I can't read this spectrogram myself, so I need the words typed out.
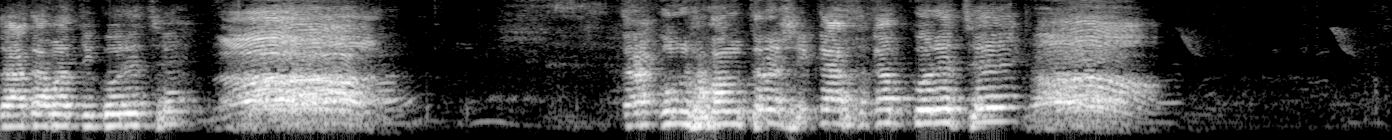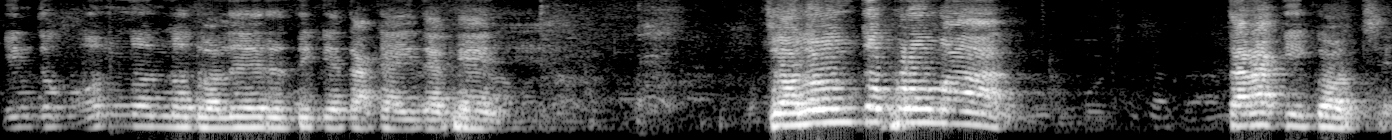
চাঁদাবাজি করেছে? তারা কোন সন্ত্রাসী কাজ কাম করেছে? কিন্তু অন্য অন্য দলের দিকে তাকাই দেখেন। জ্বলন্ত প্রমাণ। তারা কি করছে?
